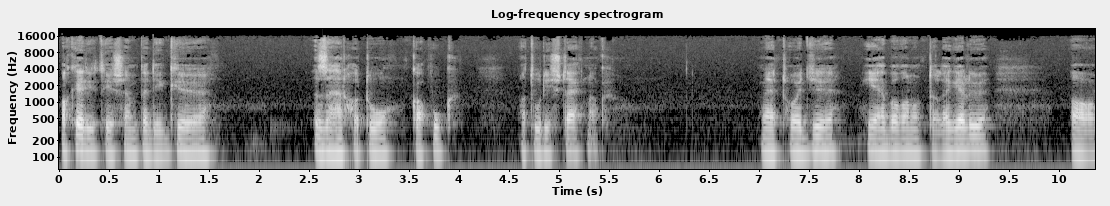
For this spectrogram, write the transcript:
A kerítésen pedig zárható kapuk a turistáknak. Mert hogy hiába van ott a legelő, a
